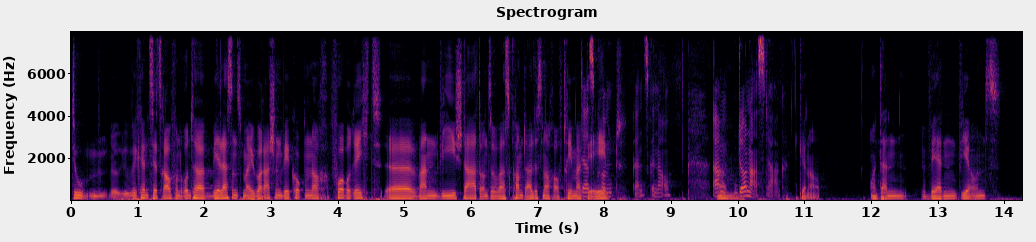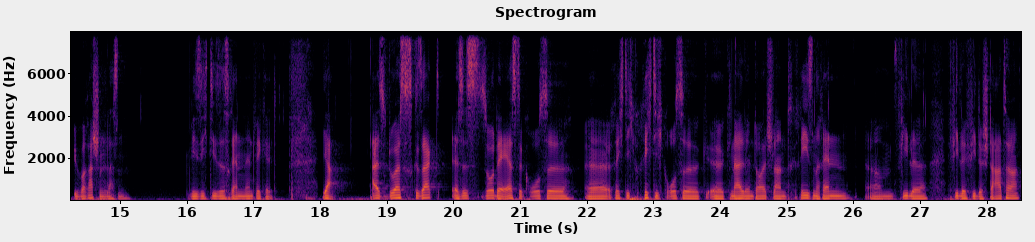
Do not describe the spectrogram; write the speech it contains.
du, wir können es jetzt rauf und runter. Wir lassen uns mal überraschen. Wir gucken noch Vorbericht, äh, wann, wie, Start und sowas. Kommt alles noch auf trimark.de. Das kommt ganz genau. Am ähm, Donnerstag. Genau. Und dann werden wir uns überraschen lassen, wie sich dieses Rennen entwickelt. Ja, also du hast es gesagt, es ist so der erste große, äh, richtig, richtig große äh, Knall in Deutschland, Riesenrennen, ähm, viele, viele, viele Starter.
